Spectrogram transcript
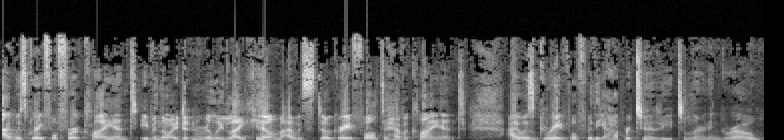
I was grateful for a client, even though I didn't really like him. I was still grateful to have a client. I was grateful for the opportunity to learn and grow.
